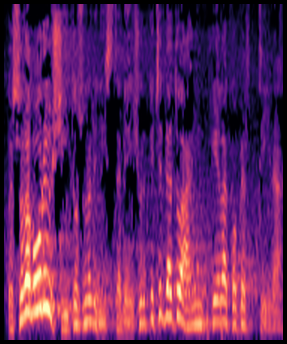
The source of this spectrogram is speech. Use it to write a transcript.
Questo lavoro è uscito sulla rivista Nature che ci ha dato anche la copertina.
